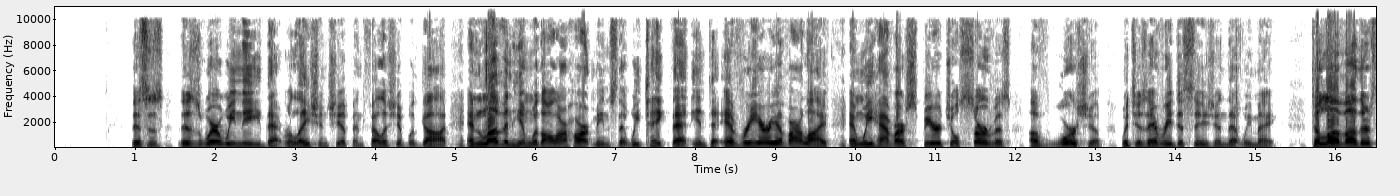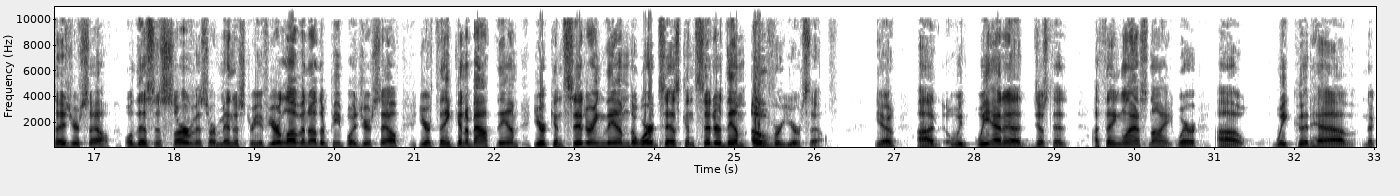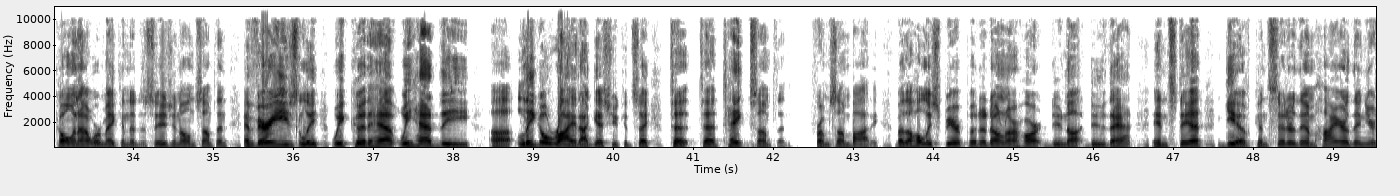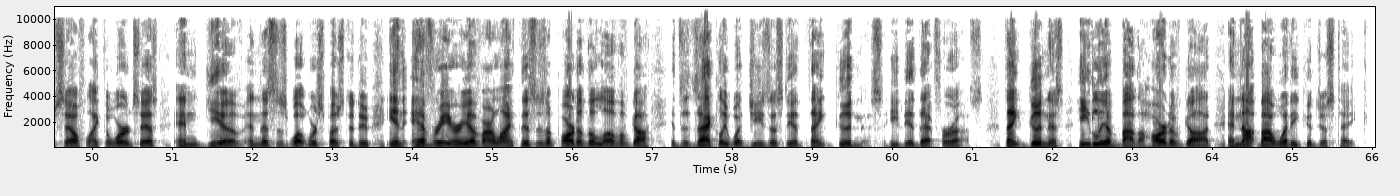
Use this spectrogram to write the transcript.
This is, this is where we need that relationship and fellowship with God. And loving Him with all our heart means that we take that into every area of our life and we have our spiritual service of worship, which is every decision that we make. To love others as yourself. Well, this is service or ministry. If you're loving other people as yourself, you're thinking about them, you're considering them. The word says consider them over yourself. You know, uh, we, we had a, just a, a thing last night where uh, we could have Nicole and I were making a decision on something, and very easily we could have we had the uh, legal right, I guess you could say, to to take something from somebody. But the Holy Spirit put it on our heart do not do that. Instead, give. Consider them higher than yourself, like the Word says, and give. And this is what we're supposed to do in every area of our life. This is a part of the love of God. It's exactly what Jesus did. Thank goodness He did that for us. Thank goodness He lived by the heart of God and not by what He could just take.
